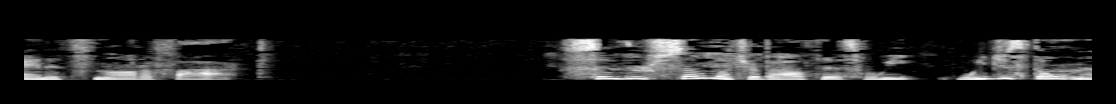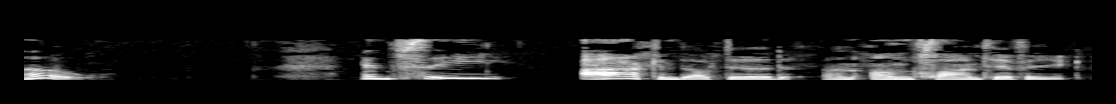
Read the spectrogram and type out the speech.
and it's not a fact. So there's so much about this we, we just don't know. And see, I conducted an unscientific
